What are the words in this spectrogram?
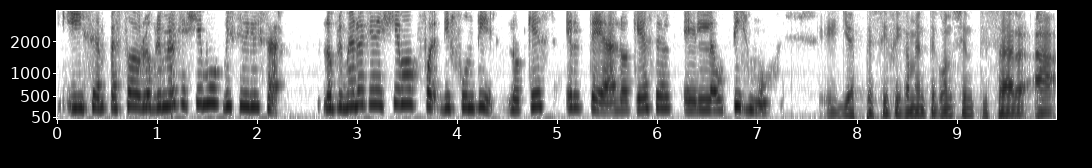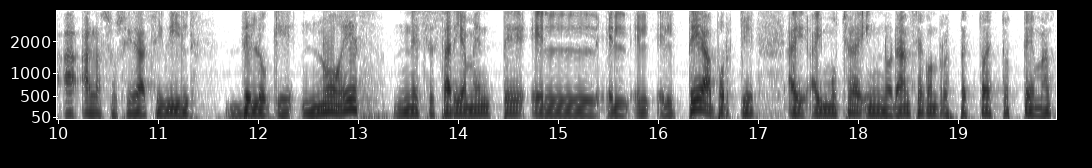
y se empezó, lo primero que dijimos, visibilizar. Lo primero que dijimos fue difundir lo que es el TEA, lo que es el, el autismo. Y específicamente concientizar a, a la sociedad civil de lo que no es necesariamente el, el, TEA, porque hay, hay, mucha ignorancia con respecto a estos temas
